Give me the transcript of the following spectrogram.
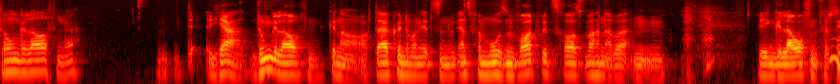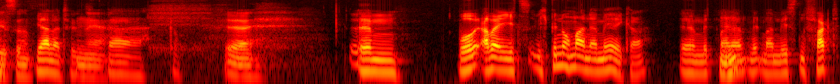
Dumm gelaufen, ne? Ja, dumm gelaufen, genau. Auch da könnte man jetzt einen ganz famosen Wortwitz rausmachen, aber mm, mm. wegen gelaufen, verstehst du? Ja, natürlich. Ja. Ja, komm. Äh, Ähm, wo, aber jetzt, ich bin noch mal in Amerika äh, mit, meiner, mit meinem nächsten Fakt.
